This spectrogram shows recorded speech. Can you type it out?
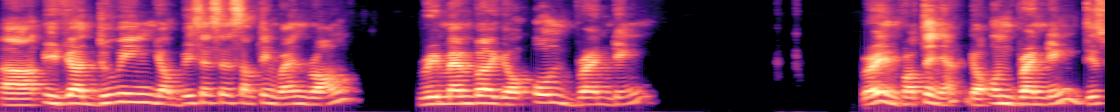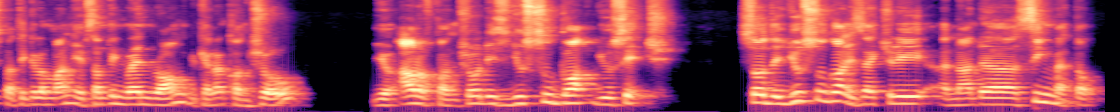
Uh, if you're doing your businesses, something went wrong, remember your own branding, very important, yeah. Your own branding this particular month. If something went wrong, you cannot control. You're out of control. This useful God usage. So the useful God is actually another Xin metal.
